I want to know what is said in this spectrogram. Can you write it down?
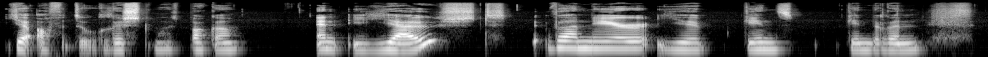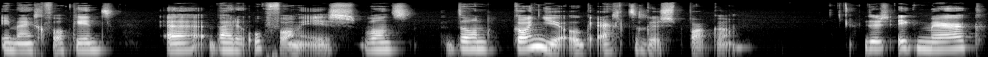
je af en toe rust moet pakken. En juist wanneer je kind, kinderen, in mijn geval kind, uh, bij de opvang is. Want dan kan je ook echt rust pakken. Dus ik merk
